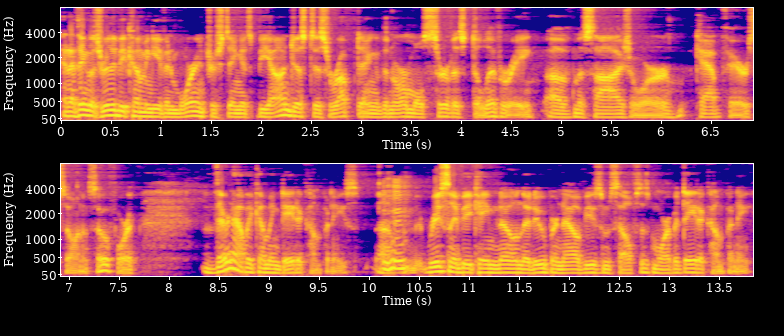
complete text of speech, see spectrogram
And I think what's really becoming even more interesting, it's beyond just disrupting the normal service delivery of massage or cab fare, so on and so forth. They're now becoming data companies. Um, mm-hmm. Recently became known that Uber now views themselves as more of a data company.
